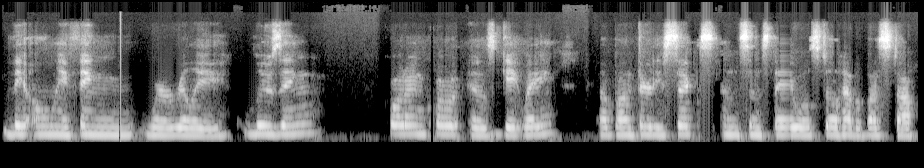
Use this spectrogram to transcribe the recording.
the only thing we're really losing, quote unquote, is Gateway up on 36. And since they will still have a bus stop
